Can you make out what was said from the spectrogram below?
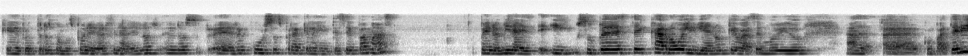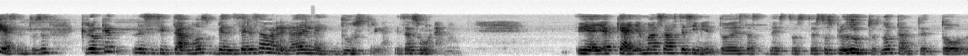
que de pronto los podemos poner al final en los, en los eh, recursos para que la gente sepa más pero mira, y supe de este carro boliviano que va a ser movido con baterías. Entonces, creo que necesitamos vencer esa barrera de la industria, esa es una. Y haya, que haya más abastecimiento de, estas, de, estos, de estos productos, ¿no? Tanto en todo,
